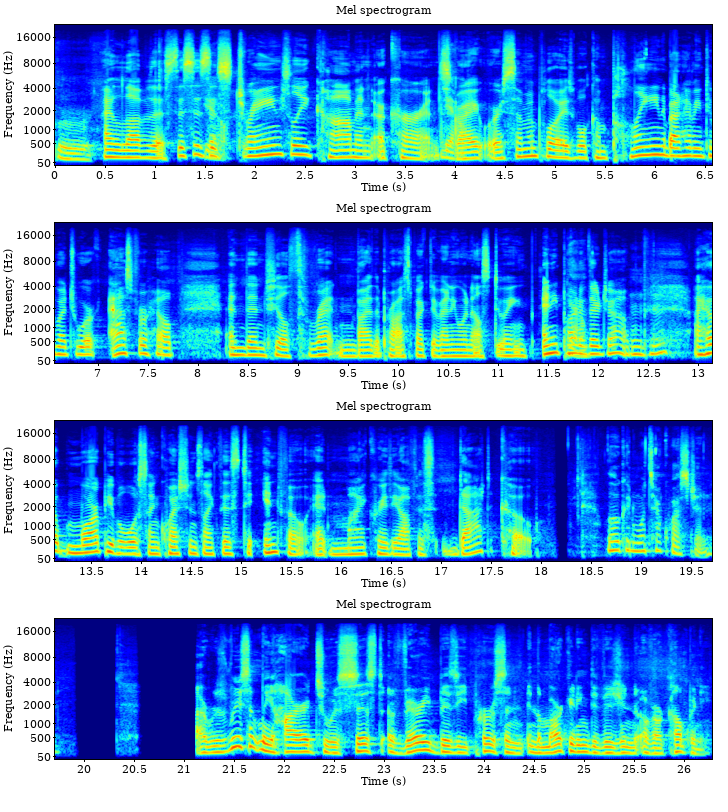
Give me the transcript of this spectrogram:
Mm. I love this. This is yeah. a strangely common occurrence, yeah. right? Where some employees will complain about having too much work, ask for help, and then feel threatened by the prospect of anyone else doing any part yeah. of their job. Mm-hmm. I hope more people will send questions like this to info at mycrazyoffice.co. Logan, what's our question? I was recently hired to assist a very busy person in the marketing division of our company.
